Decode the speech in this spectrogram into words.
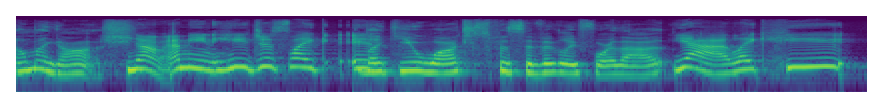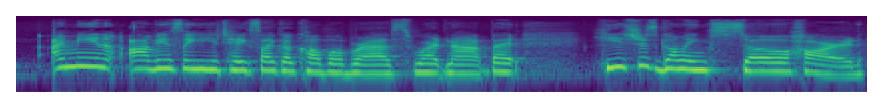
Oh my gosh. No, I mean, he just like, it, Like you watched specifically for that. yeah, like he, I mean, obviously he takes like a couple breaths, whatnot, but he's just going so hard.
